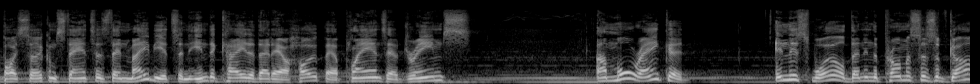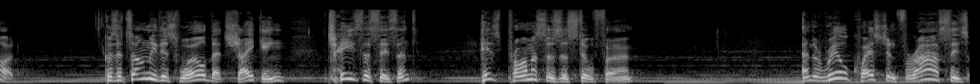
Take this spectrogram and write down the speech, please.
by circumstances, then maybe it's an indicator that our hope, our plans, our dreams are more anchored in this world than in the promises of God. Because it's only this world that's shaking. Jesus isn't. His promises are still firm. And the real question for us is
